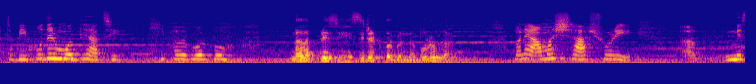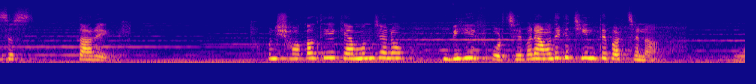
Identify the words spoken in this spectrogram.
একটা বিপদের মধ্যে আছি। কীভাবে বলব? না না প্লিজ হেজিটেট করবেন না বলুন না। মানে আমার শাশুড়ি মিসেস তারেক উনি সকাল থেকে কেমন যেন বিহেভ করছে মানে আমাদেরকে চিনতে পারছে না। ও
